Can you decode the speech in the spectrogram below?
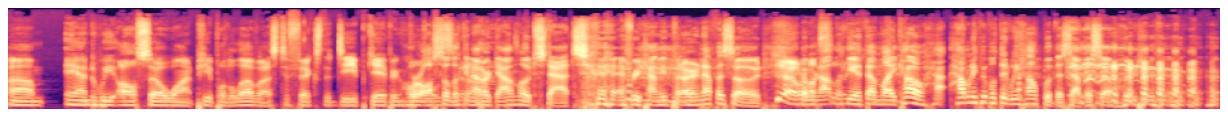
Um and we also want people to love us to fix the deep gaping holes we're also looking at our download stats every time we put out an episode. Yeah, we're and we're not looking at them like oh how, how many people did we help with this episode?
